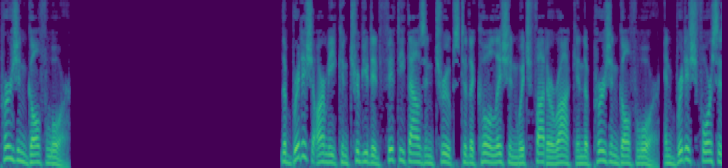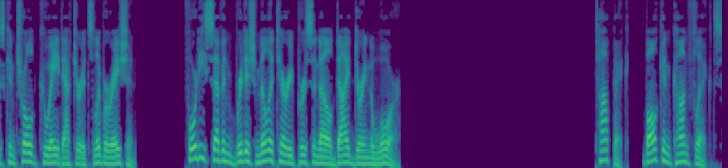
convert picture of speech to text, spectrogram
Persian Gulf War The British Army contributed 50,000 troops to the coalition which fought Iraq in the Persian Gulf War, and British forces controlled Kuwait after its liberation. Forty-seven British military personnel died during the war. Balkan conflicts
